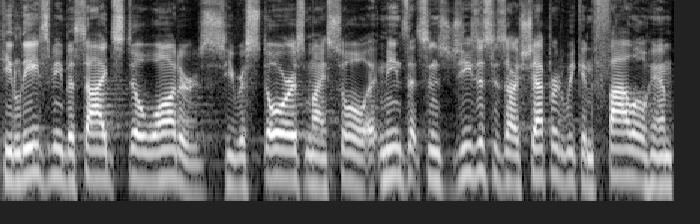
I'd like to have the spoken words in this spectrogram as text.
he leads me beside still waters, he restores my soul. It means that since Jesus is our shepherd, we can follow him,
